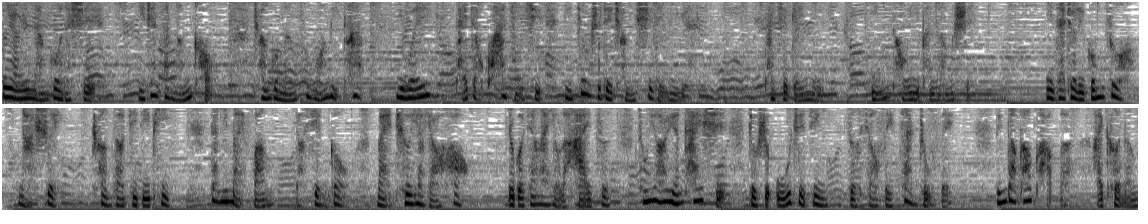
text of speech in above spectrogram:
更让人难过的是，你站在门口，穿过门缝往里看，以为抬脚跨进去，你就是这城市的一员，他却给你迎头一盆冷水。你在这里工作、纳税、创造 GDP，但你买房要限购，买车要摇号。如果将来有了孩子，从幼儿园开始就是无止境择校费、赞助费，临到高考了，还可能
